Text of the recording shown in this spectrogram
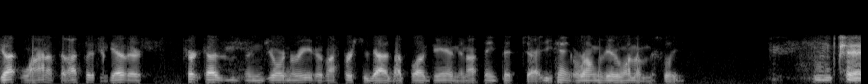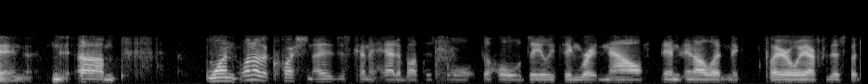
gut lineup that I put together, Kirk Cousins and Jordan Reed are my first two guys I plugged in, and I think that uh, you can't go wrong with either one of them this week. Okay. Um, one one other question I just kind of had about this whole the whole daily thing right now, and and I'll let Nick fire away after this, but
